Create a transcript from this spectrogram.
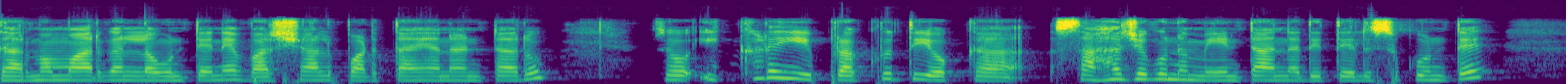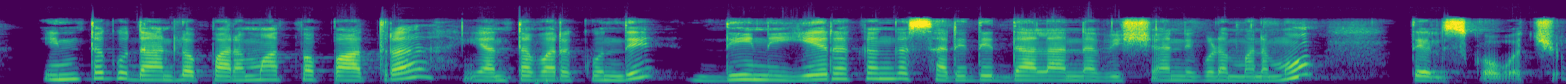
ధర్మ మార్గంలో ఉంటేనే వర్షాలు పడతాయని అంటారు. సో ఇక్కడ ఈ ప్రకృతి యొక్క సహజ గుణం ఏంటా అన్నది తెలుసుకుంటే ఇంతకు దాంట్లో పరమాత్మ పాత్ర ఎంతవరకు ఉంది దీన్ని ఏ రకంగా సరిదిద్దాలన్న విషయాన్ని కూడా మనము తెలుసుకోవచ్చు.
